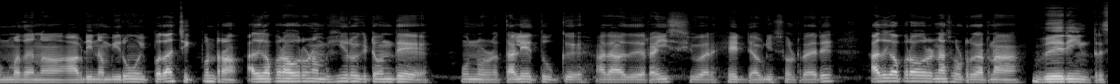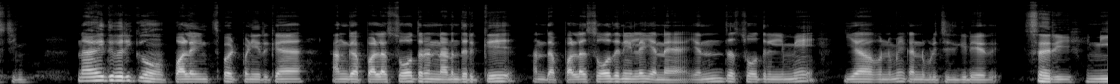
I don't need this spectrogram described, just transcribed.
உண்மைதானா அப்படின்னு நம்ம ஹீரோ இப்போ தான் செக் பண்ணுறான் அதுக்கப்புறம் அவரும் நம்ம ஹீரோ கிட்ட வந்து உன்னோட தலையை தூக்கு. அதாவது ரைஸ் யுவர் ஹெட் அப்படின்னு சொல்கிறாரு அதுக்கப்புறம் அவர் என்ன சொல்கிறாருன்னா வெரி இன்ட்ரெஸ்டிங் நான் இது வரைக்கும் பல இன்ஸ்பெக்ட் பண்ணியிருக்கேன். அங்கே பல சோதனை நடந்திருக்கு. அந்த பல சோதனையில் என்னை எந்த சோதனையிலுமே எவனுமே கண்டுபிடிச்சது கிடையாது. சரி நீ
